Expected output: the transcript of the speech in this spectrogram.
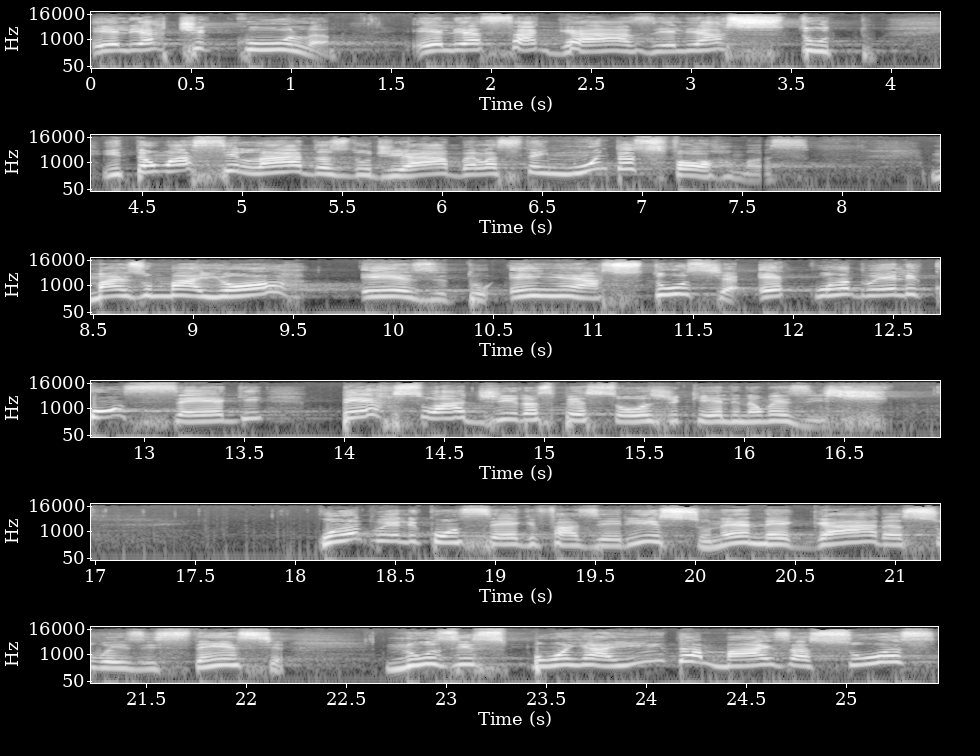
ele articula, ele é sagaz, ele é astuto. Então as ciladas do diabo, elas têm muitas formas. Mas o maior êxito em astúcia é quando ele consegue persuadir as pessoas de que ele não existe. Quando ele consegue fazer isso, né, negar a sua existência, nos expõe ainda mais às suas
